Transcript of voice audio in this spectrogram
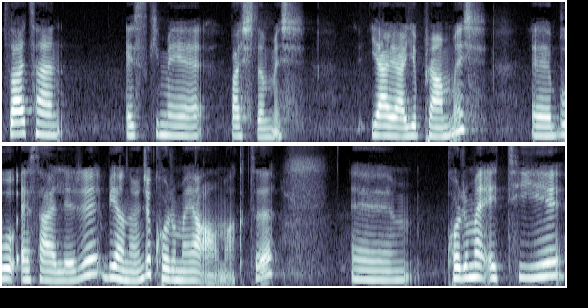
zaten eskimeye başlamış, yer yer yıpranmış e, bu eserleri bir an önce korumaya almaktı. E, koruma etiği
